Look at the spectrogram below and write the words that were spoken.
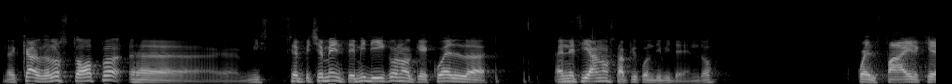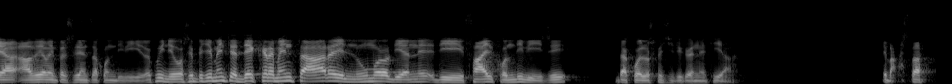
Nel caso dello stop, eh, mi, semplicemente mi dicono che quel NTA non sta più condividendo quel file che aveva in precedenza condiviso. Quindi devo semplicemente decrementare il numero di, N, di file condivisi da quello specifico NTA. E basta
